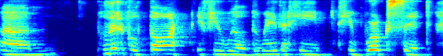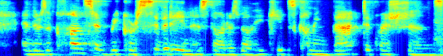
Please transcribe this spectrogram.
um, political thought, if you will, the way that he he works it. And there's a constant recursivity in his thought as well. He keeps coming back to questions,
